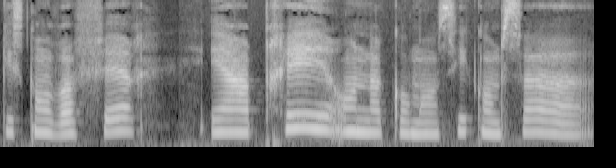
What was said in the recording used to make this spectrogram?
qu'est-ce qu'on va faire. Et après, on a commencé comme ça.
